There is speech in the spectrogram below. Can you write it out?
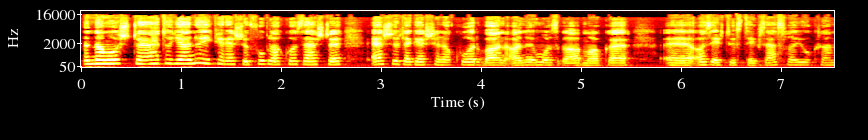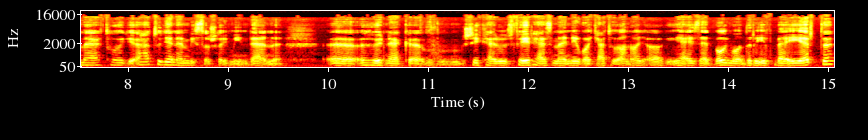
Na most, hát ugye a női kereső foglalkozást elsőlegesen a korban a nőmozgalmak azért tűzték zászlajukra, mert hogy hát ugye nem biztos, hogy minden hölgynek sikerült férhez menni, vagy hát olyan anyagi helyzetben, úgymond révbe ért,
